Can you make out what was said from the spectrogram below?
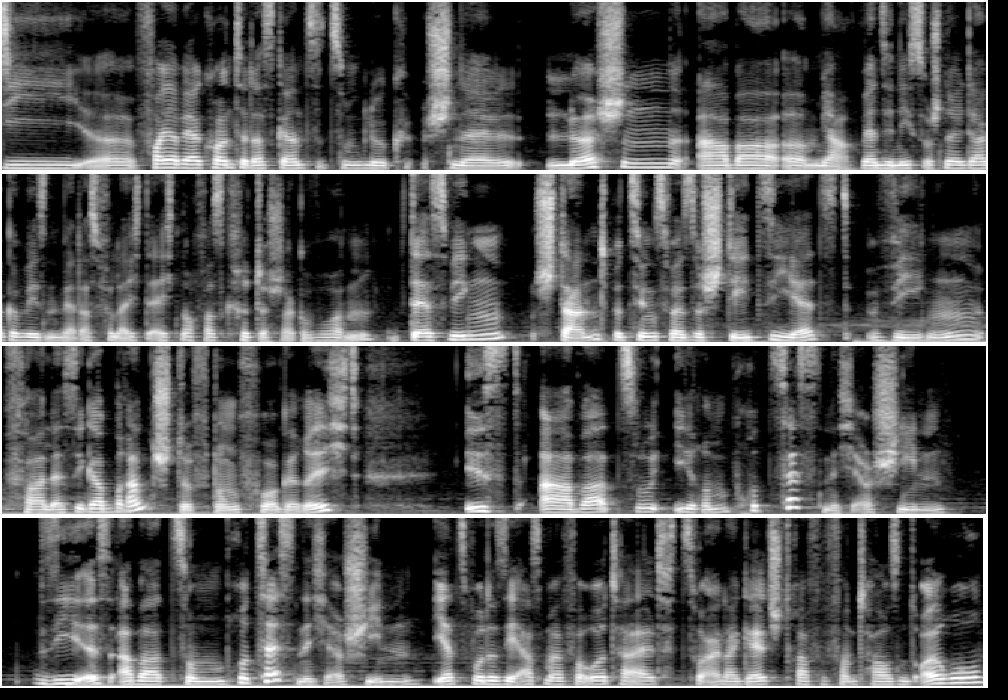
Die äh, Feuerwehr konnte das Ganze zum Glück schnell löschen, aber ähm, ja, wären sie nicht so schnell da gewesen, wäre das vielleicht echt noch was kritischer geworden. Deswegen stand bzw. steht sie jetzt wegen fahrlässiger Brandstiftung vor Gericht, ist aber zu ihrem Prozess nicht erschienen. Sie ist aber zum Prozess nicht erschienen. Jetzt wurde sie erstmal verurteilt zu einer Geldstrafe von 1000 Euro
